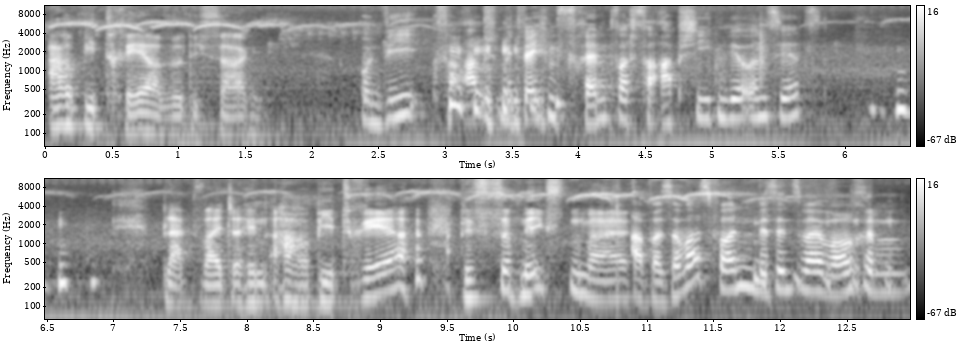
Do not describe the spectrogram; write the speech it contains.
arbiträr, würde ich sagen. Und wie mit welchem Fremdwort verabschieden wir uns jetzt? Bleibt weiterhin arbiträr. Bis zum nächsten Mal. Aber sowas von bis in zwei Wochen.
